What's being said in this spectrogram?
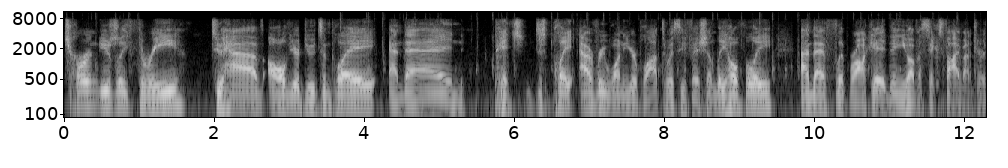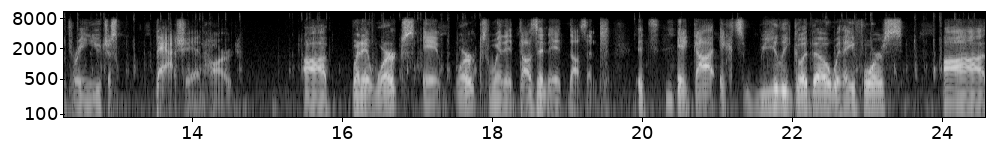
turn usually three to have all of your dudes in play and then pitch just play every one of your plot twists efficiently, hopefully, and then flip rocket, then you have a six five on turn three, and you just bash in hard. Uh, when it works, it works. When it doesn't, it doesn't. It's it got it's really good though with A Force, uh,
